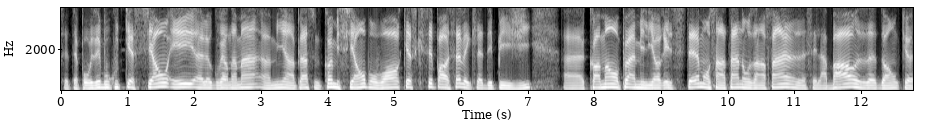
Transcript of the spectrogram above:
s'était posé beaucoup de questions et euh, le gouvernement a mis en place une commission pour voir qu'est-ce qui s'est passé avec la DPJ, euh, comment on peut améliorer le système. On s'entend, nos enfants, c'est la base. Donc, euh,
